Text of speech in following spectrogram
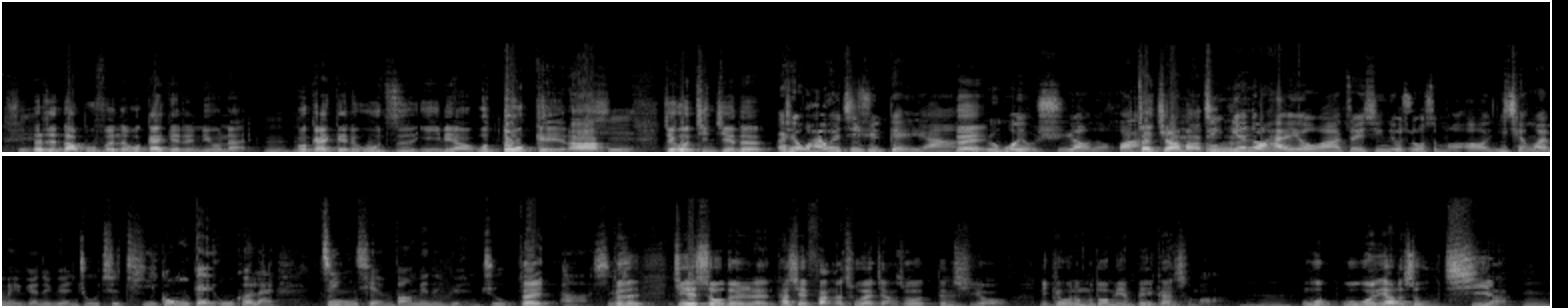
是。那人道部分呢，我该给的牛奶，我该给的物资、医疗，我都给啦。是，结果紧接着而且我还会继续给呀。对。如果有需要的话，再加码今天。都还有啊，最新就说什么呃一千万美元的援助是提供给乌克兰金钱方面的援助。对，啊，是。可是接受的人，他先反而出来讲说：“对不起哦，你给我那么多棉被干什么啊？我我我要的是武器啊。”嗯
